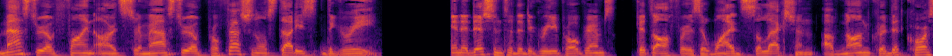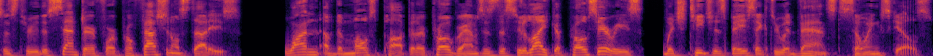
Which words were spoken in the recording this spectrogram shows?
Master of Fine Arts or Master of Professional Studies degree. In addition to the degree programs, FIT offers a wide selection of non-credit courses through the Center for Professional Studies. One of the most popular programs is the Suleika Pro Series, which teaches basic through advanced sewing skills.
